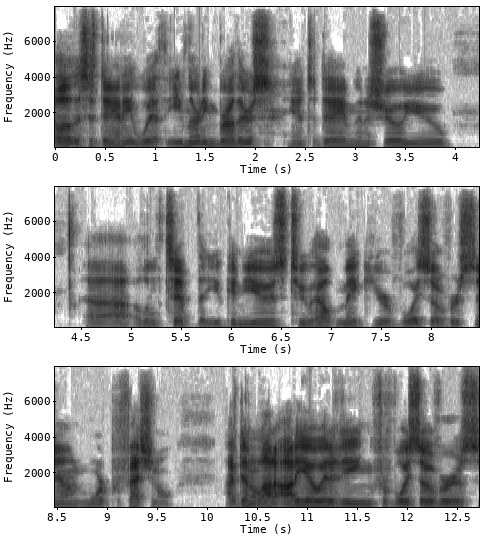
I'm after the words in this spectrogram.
Hello, this is Danny with eLearning Brothers, and today I'm going to show you uh, a little tip that you can use to help make your voiceovers sound more professional. I've done a lot of audio editing for voiceovers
